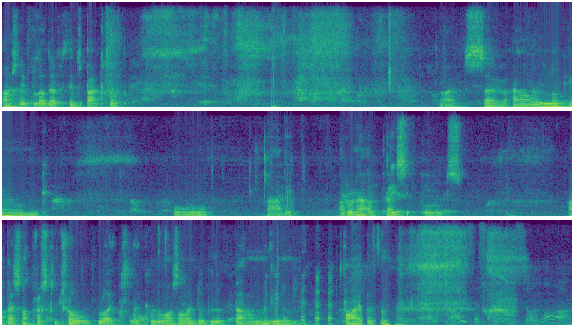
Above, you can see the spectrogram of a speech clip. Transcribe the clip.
I'm so glad everything's backed up. Right, so how are we looking Ah, I need... I've run out of basic boards. I best not press control right click, otherwise I'll end up with about a million and five of them. like, why is this taking so long?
